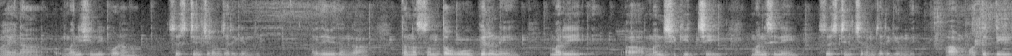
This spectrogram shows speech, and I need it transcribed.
ఆయన మనిషిని కూడా సృష్టించడం జరిగింది. అదేవిధంగా తన సొంత ఊపిరిని మరి మనిషికి ఇచ్చి మనిషిని సృష్టించడం జరిగింది. ఆ మొదటి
